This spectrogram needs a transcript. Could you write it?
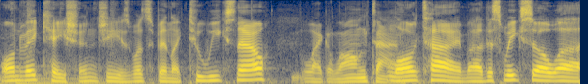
on vacation. Geez, what's it been like two weeks now? Like a long time. Long time uh, this week. So uh,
